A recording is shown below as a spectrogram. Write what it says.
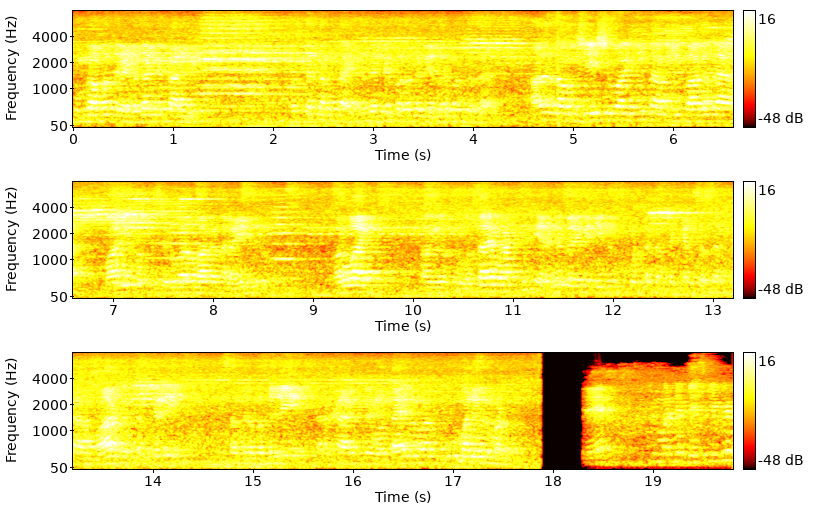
ತುಂಗಾಭದ್ರ ಎಡದಂಡ ಕಾಲುವೆ ಬರ್ತಕ್ಕಂಥ ಎಡದಂಡೆ ಬರೋದಲ್ಲಿ ಎಲ್ಲ ಬರ್ತದೆ. ಆದರೆ ನಾವು ವಿಶೇಷವಾಗಿ ನಾವು ಈ ಭಾಗದ ಮಾಲಿ ಮತ್ತು ಸಿರುವಾರ ಭಾಗದ ರೈತರು ಪರವಾಗಿ ನಾವು ಇವತ್ತು ಒತ್ತಾಯ ಮಾಡ್ತೀವಿ. ಎರಡನೇ ಬೆಳೆಗೆ ನೀರು ಕೊಡ್ತಕ್ಕಂಥ ಕೆಲಸ ಸರ್ಕಾರ ಮಾಡಬೇಕಂತೇಳಿ ಈ ಸಂದರ್ಭದಲ್ಲಿ ಸರ್ಕಾರಕ್ಕೆ ಒತ್ತಾಯ ಮಾಡ್ತೀವಿ ಮನವಿ ಮಾಡ್ತೀವಿ ಅಂದ್ರೆ ಈ ಮೊನ್ನೆ ಬೇಸಿಗೆಗೆ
